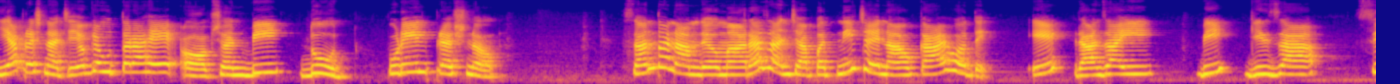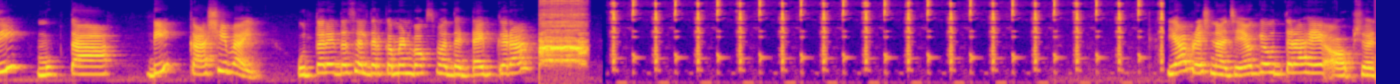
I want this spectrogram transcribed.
या प्रश्नाचे योग्य उत्तर आहे ऑप्शन बी दूध. पुढील प्रश्न. संत नामदेव महाराजांच्या पत्नीचे नाव काय होते? A Ranjai B Girja C Mukta D Kashibai. उत्तर येत असेल तर कमेंट बॉक्समध्ये टाईप करा. या प्रश्नाचे योग्य उत्तर आहे. Option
